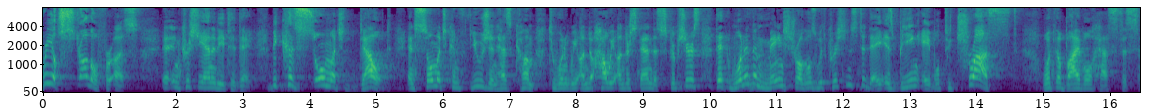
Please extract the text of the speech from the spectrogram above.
real struggle for us in Christianity today because so much doubt and so much confusion has come to when we under, how we understand the scriptures that one of the main struggles with Christians today is being able to trust what the Bible has to say.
